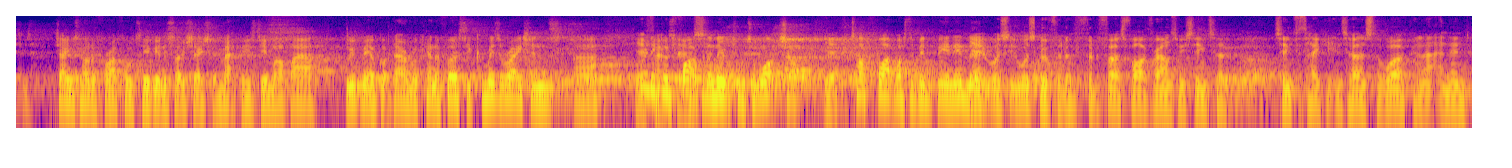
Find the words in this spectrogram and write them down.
This is James Holder for iFL TV in association with Matt Pease, Jim Arbaya. With me, I've got Darren McKenna. Firstly, commiserations. Uh, Yeah, really good fight for the neutral to watch. Uh, Yeah. Tough fight must have been being in there. Yeah, it was it was good for the for the first five rounds. We seemed to seemed to take it in turns to work and that, and then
